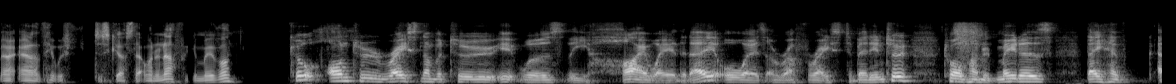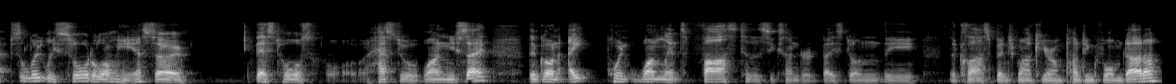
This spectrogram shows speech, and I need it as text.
I don't think we've discussed that one enough. We can move on. Cool. On to race number two. It was the highway of the day. Always a rough race to bet into. 1200 meters. They have absolutely soared along here. So, best horse has to have won, you say. They've gone 8.1 lengths fast to the 600 based on the, the class benchmark here on punting form data.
